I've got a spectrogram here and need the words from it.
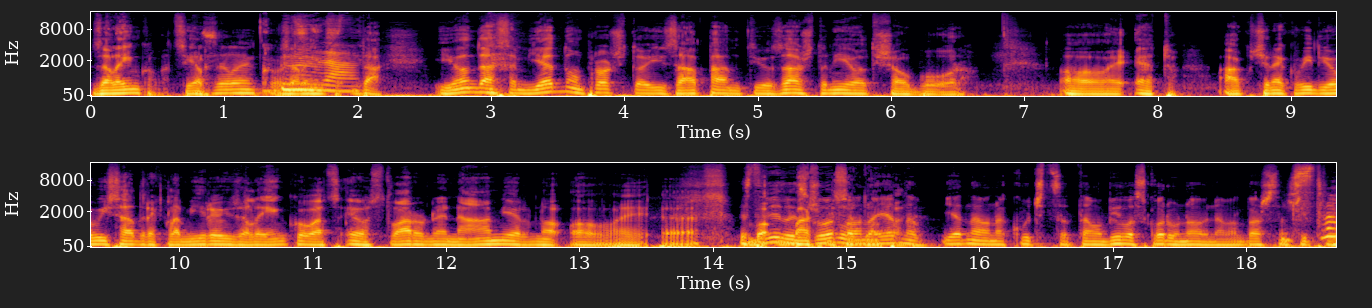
Zelenkovac, jel? Zelenko. Zelenkovac, Da. da. I onda sam jednom pročitao i zapamtio zašto nije otišao Boro. Ovaj eto, ako će neko vidi ovi sad reklamiraju Zelenkovac, evo stvarno nenamjerno, ovaj e, Jeste vidjeli baš mi se ona dopada. jedna, jedna ona kućica tamo, bilo skoro u novinama, baš sam čitao.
